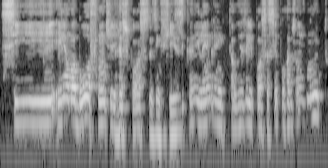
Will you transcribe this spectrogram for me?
se ele é uma boa fonte de respostas em física, e lembrem, talvez ele possa ser por razões muito,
